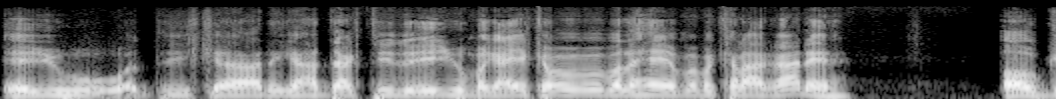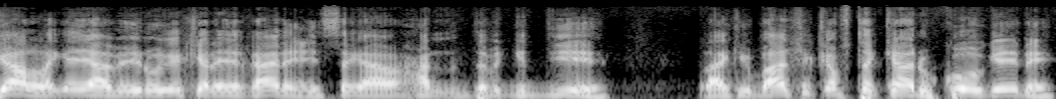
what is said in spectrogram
Eyuhu aniga hadda agtaydu eyuhu magacyo kamamaba lehe maba kala aqaane? Oo gaal laga yaaba inuu iga kala yaqaane isagaa waxaan dabagediye laakiin baasha kaftankaanu ku ogeyne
